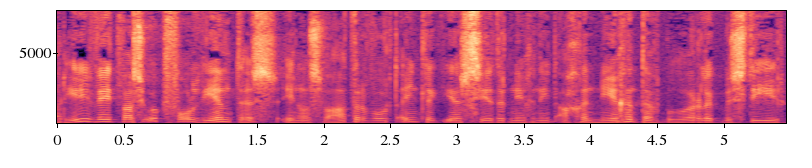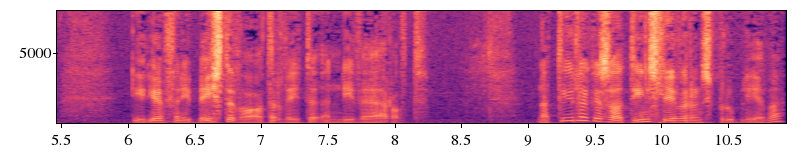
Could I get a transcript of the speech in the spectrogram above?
Maar hierdie wet was ook vol leemtes en ons water word eintlik eers sedert 1998 behoorlik bestuur deur een van die beste waterwette in die wêreld. Natuurlik is daar diensleweringsprobleme,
